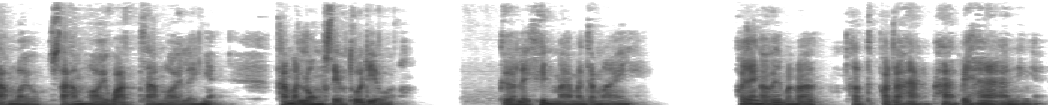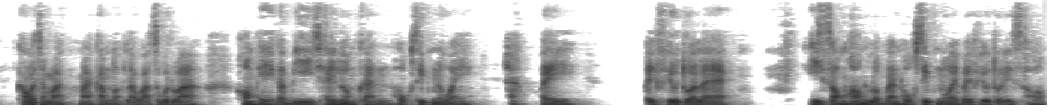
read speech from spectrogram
สามร้อยสามร้อยวัตต์สามร้อยอะไรเงี้ยถ้ามันลงเซลล์ตัวเดียวอะ เกิดอะไรขึ้นมามันจะไหม้เพราะฉะนั้นเขาก็จะเหมือนว่าพอทหารหารไปห้าอันอย่างเงี้ยเขาก็จะมามากำหนดแล้วว่าสมมติว่าห้อง A กับ B ใช้รวมกันหกสิบหน่วยอะไปไปฟิวส์ตัวแรก อีกสองห้องรวมกันหกสิบหน่วยไปฟิวส์ตัวที่สอง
